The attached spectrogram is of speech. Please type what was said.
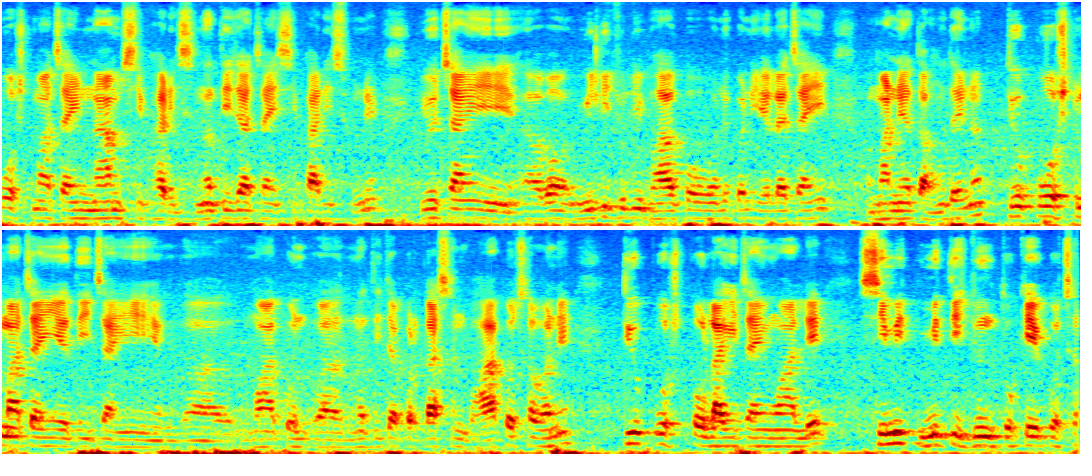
पोस्टमा चाहिँ नाम सिफारिस नतिजा चाहिँ सिफारिस हुने। यो चाहिँ अब मिलिजुली भएको हो भने पनि यसलाई चाहिँ मान्यता हुँदैन। त्यो पोस्टमा चाहिँ यदि चाहिँ उहाँको नतिजा प्रकाशन भएको छ भने त्यो पोस्टको लागि चाहिँ उहाँले सीमित मिति जुन तोकिएको छ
